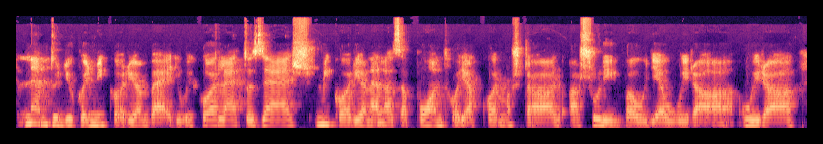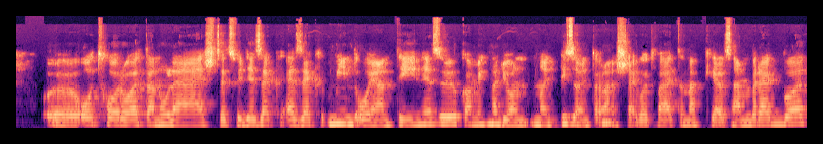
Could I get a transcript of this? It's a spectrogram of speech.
Nem tudjuk, hogy mikor jön be egy új korlátozás, mikor jön el az a pont, hogy akkor most a, a sulikba ugye újra, újra otthonról tanulás, tehát hogy ezek, ezek mind olyan tényezők, amik nagyon nagy bizonytalanságot váltanak ki az emberekből,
